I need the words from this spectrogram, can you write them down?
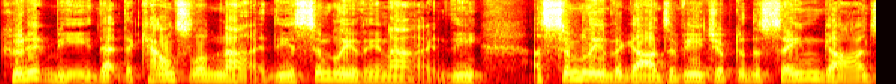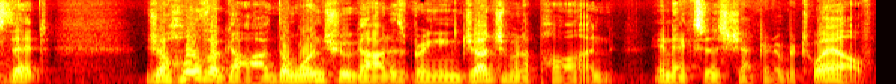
Could it be that the Council of Nine, the Assembly of the Nine, the Assembly of the gods of Egypt are the same gods that Jehovah God, the one true God, is bringing judgment upon in Exodus chapter number 12?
